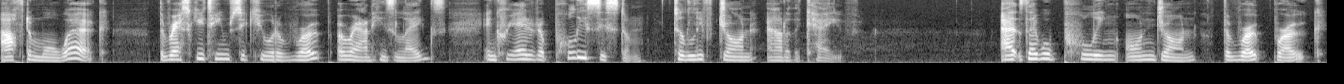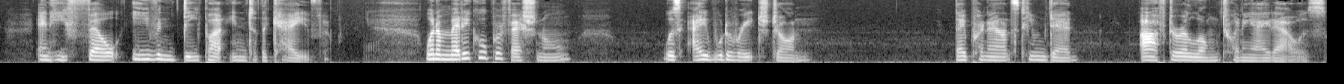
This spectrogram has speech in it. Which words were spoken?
After more work, the rescue team secured a rope around his legs and created a pulley system to lift John out of the cave. As they were pulling on John, the rope broke and he fell even deeper into the cave. When a medical professional was able to reach John, they pronounced him dead after a long 28 hours.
